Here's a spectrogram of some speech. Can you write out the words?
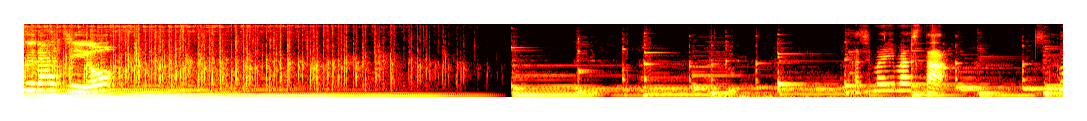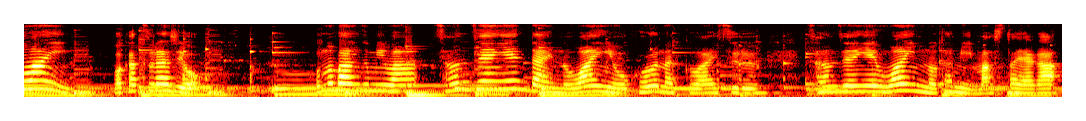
つラジオ。始まりました。聞くワイン和活ラジオ。この番組は3000円台のワインをこよなく愛する3000円ワインの民マスタヤが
